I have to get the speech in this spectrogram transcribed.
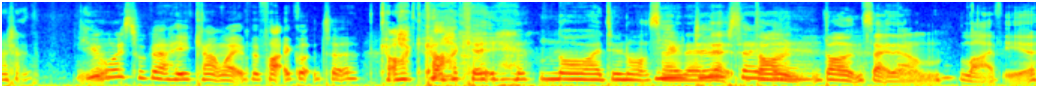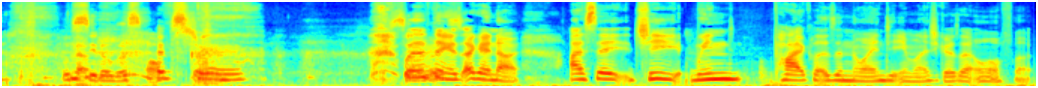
I don't- You always talk about how you can't wait for Pikelet to Kaka. khaki. No, I do not say You that. do That- say don't that. don't say that on live ear. We'll settle this off. it's screen. true. Well, the thing is, okay, no, I say she when Pikelet is annoying to Emily, she goes like, "Oh fuck."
